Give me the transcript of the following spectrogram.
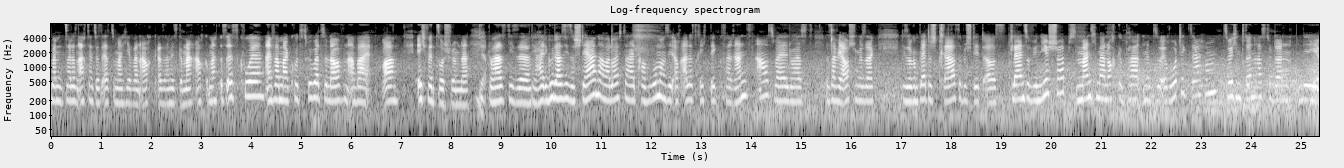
beim 2018 das erste Mal hier waren auch, also haben wir es gemacht, auch gemacht. Es ist cool, einfach mal kurz drüber zu laufen, aber oh, ich finde es so schlimm da. Ja. Du hast diese, ja, halt, gut, du hast diese Sterne, aber läufst du halt drauf rum und sieht auch alles richtig verranzt aus, weil du hast, das haben wir auch schon gesagt, diese komplette Straße besteht aus kleinen Souvenirshops, manchmal noch gepaart mit so Erotiksachen. Zwischendrin hast du dann die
